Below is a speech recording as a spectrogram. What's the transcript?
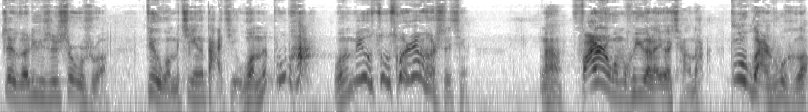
这个律师事务所。对我们进行打击，我们不怕，我们没有做错任何事情，啊，反而我们会越来越强大。不管如何，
